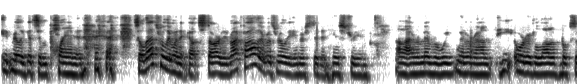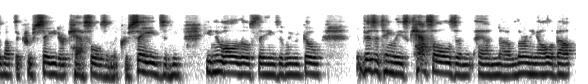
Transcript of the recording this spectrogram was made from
it really gets implanted. so that's really when it got started. My father was really interested in history, and uh, I remember we went around. He ordered a lot of books about the Crusader castles and the Crusades, and he he knew all of those things. And we would go visiting these castles and and uh, learning all about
